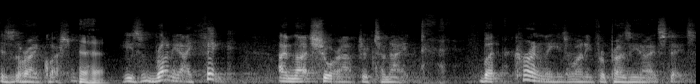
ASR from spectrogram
Is the right question. he's running, I think. I'm not sure after tonight, but currently he's running for president of the United States.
